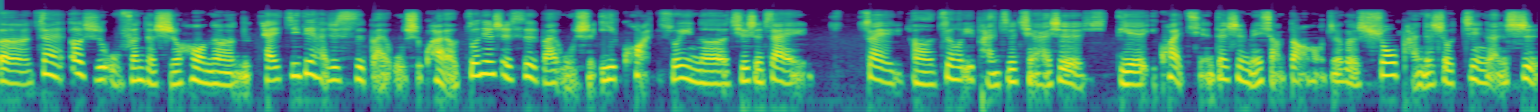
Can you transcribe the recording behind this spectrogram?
呃，在二十五分的时候呢，台积电还是四百五十块哦，昨天是四百五十一块，所以呢，其实，在在呃最后一盘之前还是跌一块钱，但是没想到哈，这个收盘的时候竟然是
